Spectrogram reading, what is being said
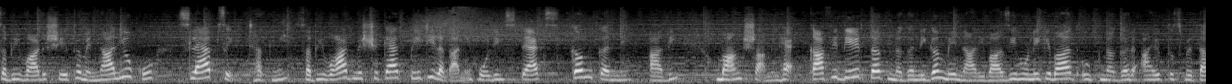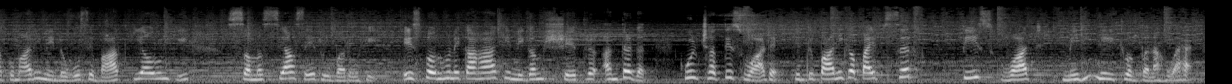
सभी वार्ड क्षेत्रों में नालियों को स्लैब से ढकने, सभी वार्ड में शिकायत पेटी लगाने होल्डिंग टैक्स कम करने आदि मांग शामिल है। काफ़ी देर तक नगर निगम में नारेबाजी होने के बाद उप नगर आयुक्त स्मृता कुमारी ने लोगों से बात किया और उनकी समस्या से रूबरू हुई। इस पर उन्होंने कहा कि निगम क्षेत्र अंतर्गत कुल 36 वार्ड है, किंतु पानी का पाइप सिर्फ़ 30 वार्ड में ही नेटवर्क बना हुआ है।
